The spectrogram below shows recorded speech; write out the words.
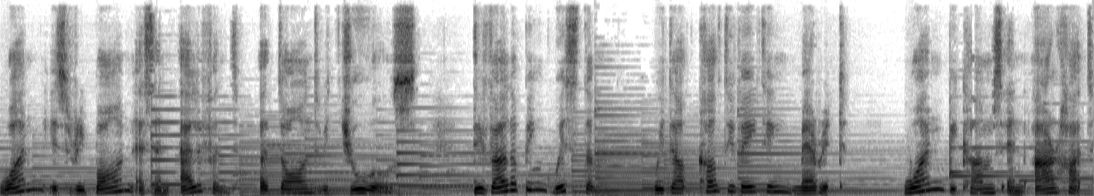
One is reborn as an elephant adorned with jewels developing wisdom without cultivating merit, one becomes an arhat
